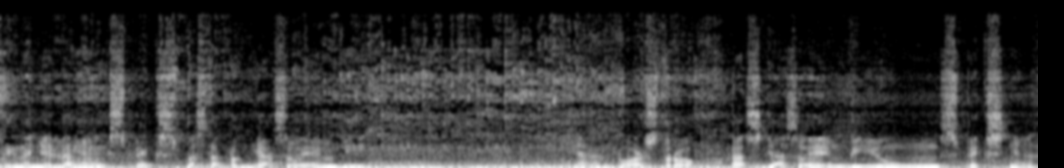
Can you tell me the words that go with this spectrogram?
tingnan nyo lang yung specs. Basta pag Jaso MB yan 4 stroke tas Jaso MB yung specs nya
